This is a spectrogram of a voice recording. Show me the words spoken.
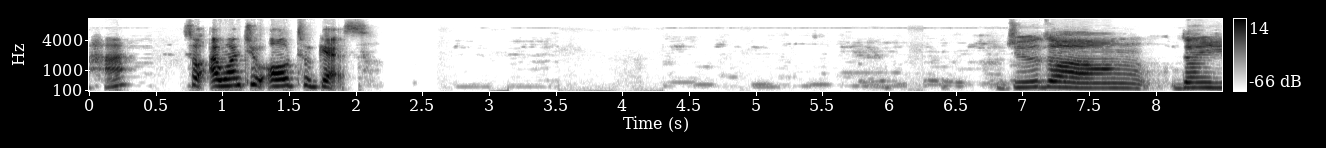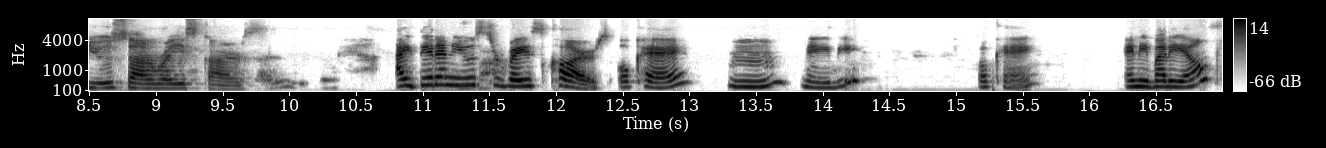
Uh -huh. So I want you all to guess. You don't don't use a race cars. I didn't use to race cars. Okay. Hmm, maybe. Okay. Anybody else?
